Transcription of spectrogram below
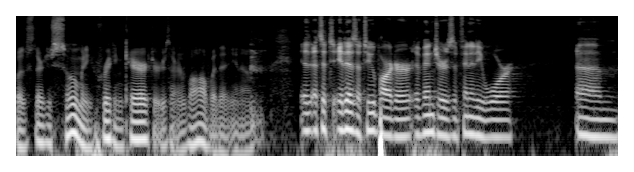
was there's just so many freaking characters that are involved with it. You know, it's a it is a two parter. Avengers: Infinity War. Um,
